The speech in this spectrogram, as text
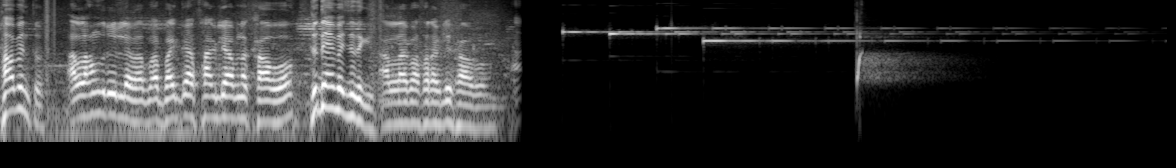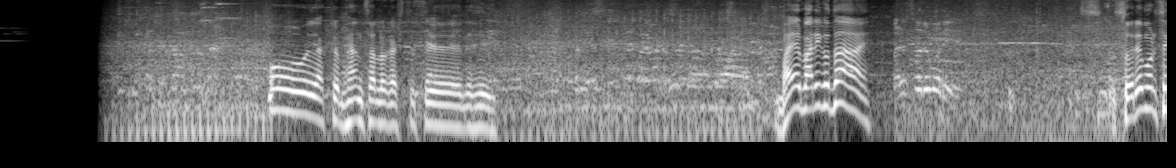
খাওয়াবেন তো? আলহামদুলিল্লাহ বাইক থাকলে আমরা খাওয়াবো। যদি আমি বেঁচে থাকি। আল্লাহ বাসা রাখলে খাওয়াবো। ওই একটা ভ্যান চালক আসতেছে দেখি। ভাইয়ের বাড়ি কোথায়? সরে মরছে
